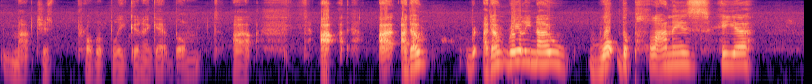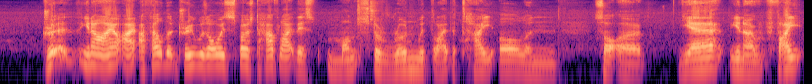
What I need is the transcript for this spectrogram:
match is probably gonna get bumped. I, I, I, I don't, I don't really know what the plan is here. Drew, you know, I, I felt that Drew was always supposed to have like this monster run with like the title and sort of, yeah, you know, fight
